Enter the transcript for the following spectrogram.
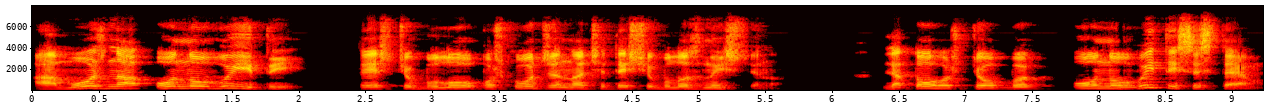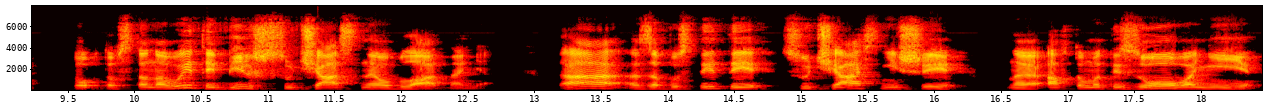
а можна оновити те, що було пошкоджено, чи те, що було знищено. Для того, щоб оновити систему, тобто встановити більш сучасне обладнання, та запустити сучасніші автоматизовані, е,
